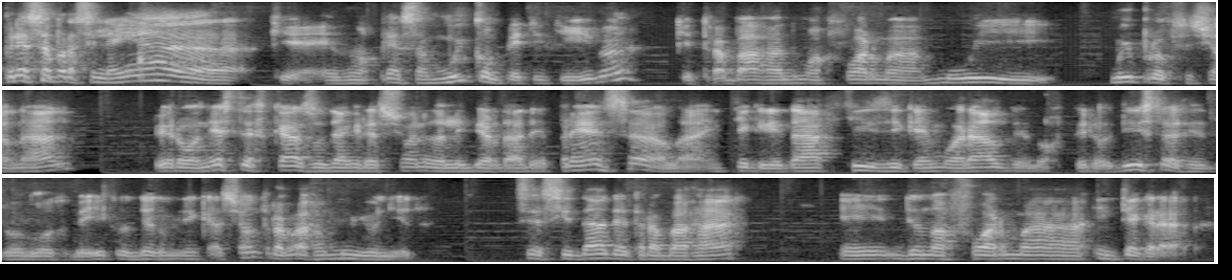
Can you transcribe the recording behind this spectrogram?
prensa brasileña, que es una prensa muy competitiva, que trabaja de una forma muy profesional, pero en estos casos de agresiones a la libertad de prensa, a la integridad física y moral de los periodistas y de los vehículos de comunicación, trabaja muy unida. Necesidad de trabajar eh, de una forma integrada.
